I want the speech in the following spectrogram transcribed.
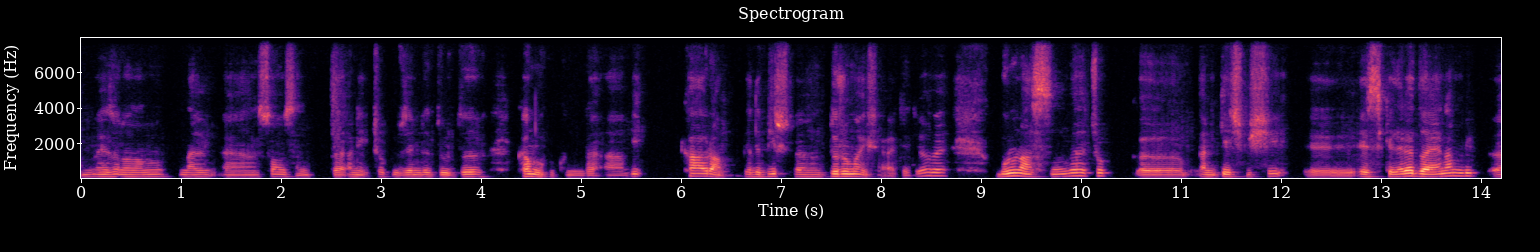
mezun olanların e, son sınıfta hani çok üzerinde durduğu kamu hukukunda e, bir kavram ya da bir e, duruma işaret ediyor ve bunun aslında çok e, hani geçmişi e, eskilere dayanan bir e,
